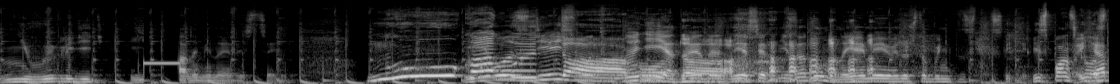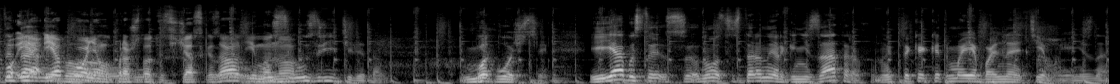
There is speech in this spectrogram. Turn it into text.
не выглядеть ебаными на этой сцене. Ну, И как вот бы здесь так. вот, ну нет, ну это, да. если это не задумано, я имею в виду, чтобы испанского Я, стыда я, не я было понял, про что ты сейчас сказал, Дима, у, но... у зрителя там. Не Вот. хочется. И я бы, ну, со стороны организаторов, ну, это как это моя больная тема, я не знаю.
